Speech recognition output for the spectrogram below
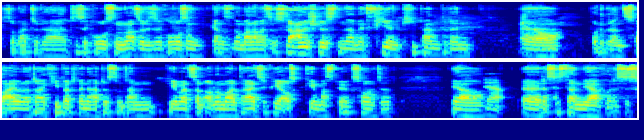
Sobald du da diese großen, also diese großen, ganz normalerweise Slanisch-Listen da mit vielen Keepern drin, genau. äh, wo du dann zwei oder drei Keeper drin hattest und dann jeweils dann auch nochmal drei CP ausgegeben hast für Exalted. Ja, ja. Äh, das ist dann, ja, das ist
